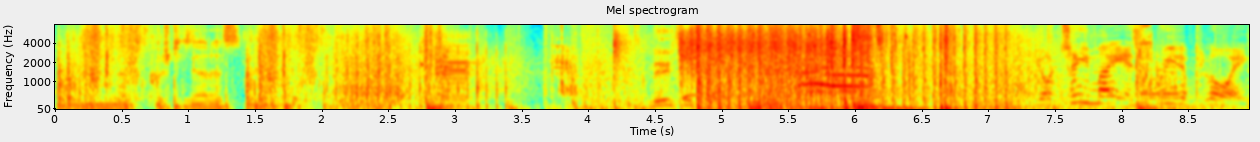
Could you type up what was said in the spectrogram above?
And let's push these others. Move to Your teammate is redeploying.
